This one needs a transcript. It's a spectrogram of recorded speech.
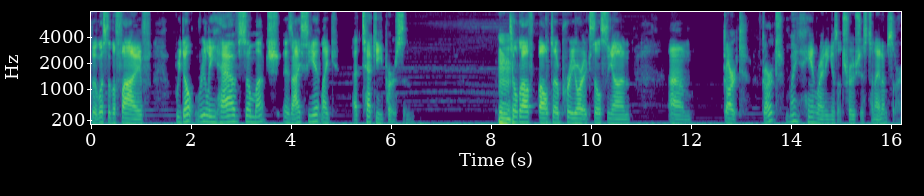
the list of the five. We don't really have so much, as I see it, like a techie person. Tildolf, Balto, Prior, Excelsion, um, Gart. Gart? My handwriting is atrocious tonight. I'm sorry.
